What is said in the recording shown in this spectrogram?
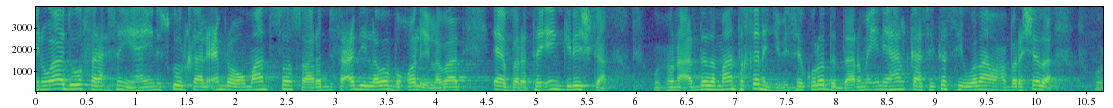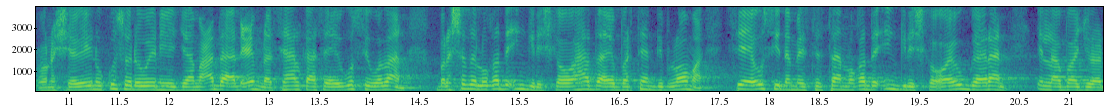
inuu aada uga faraxsan yahay in iskuulka alcimra uu maanta soo saaro dufcadii laba boqol iyo labaad ee baratay ingiliishka wuxuuna ardada maanta qalin jibisay kula dardaarmay inay halkaasi ka sii wadaan waxbarashada. Wuxuuna sheegay inuu ku soo dhaweynayo jaamacadda alcimra si halkaasi ay ugu sii wadaan barashada luqadda ingilishka oo hadda ay barteen dibloma si ay u sii dhammaystirtaan luqadda ingilishka oo ay u gaaraan ilaa bajular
